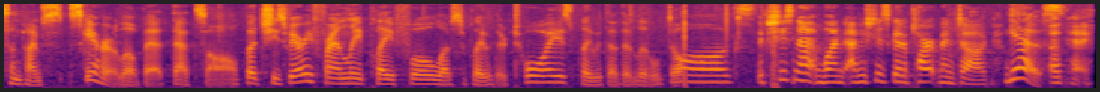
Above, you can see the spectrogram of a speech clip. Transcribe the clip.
sometimes scare her a little bit, that's all. But she's very friendly, playful, loves to play with her toys, play with other little dogs. But she's not one. I mean, she's a good apartment dog. Yes. Okay.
